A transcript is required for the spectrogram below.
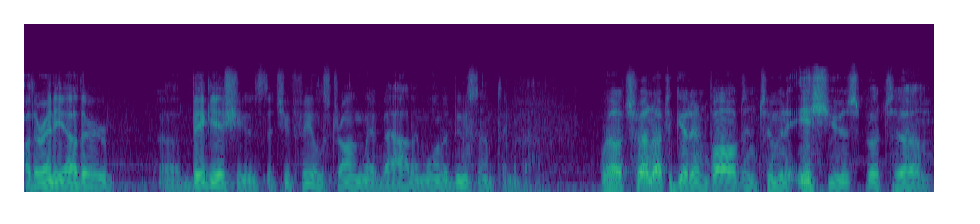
are there any other uh, big issues that you feel strongly about and want to do something about? Well, I try not to get involved in too many issues, but um,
